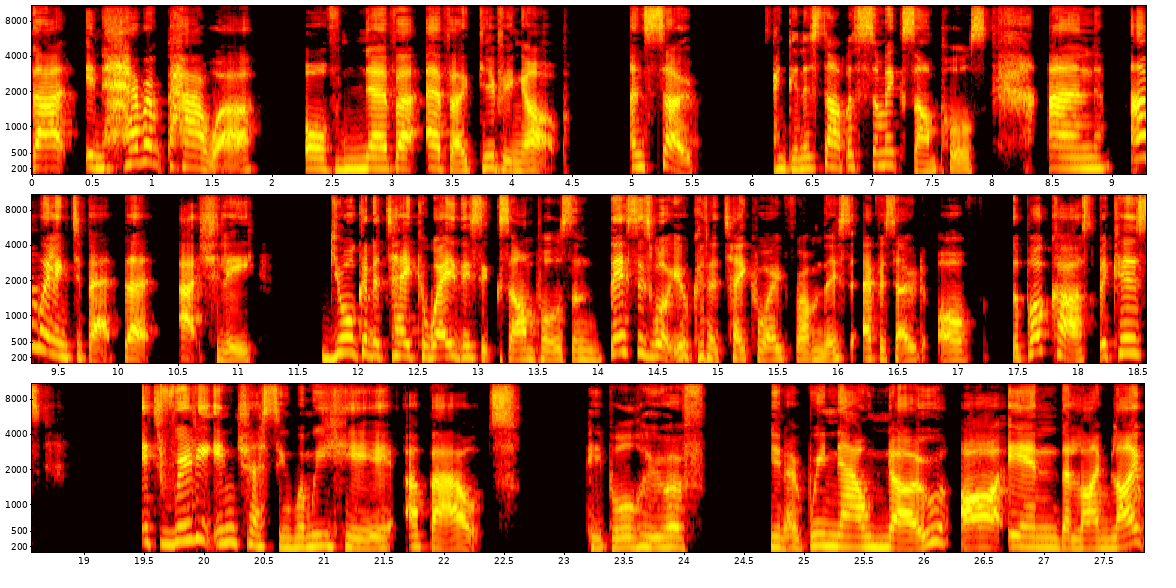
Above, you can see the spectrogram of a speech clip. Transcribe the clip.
that inherent power of never ever giving up. And so I'm going to start with some examples. And I'm willing to bet that actually you're going to take away these examples. And this is what you're going to take away from this episode of the podcast because it's really interesting when we hear about people who have you know, we now know are in the limelight.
